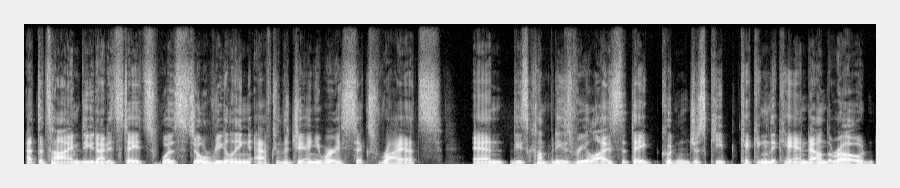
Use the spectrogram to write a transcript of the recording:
At the time, the United States was still reeling after the January 6 riots, and these companies realized that they couldn't just keep kicking the can down the road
